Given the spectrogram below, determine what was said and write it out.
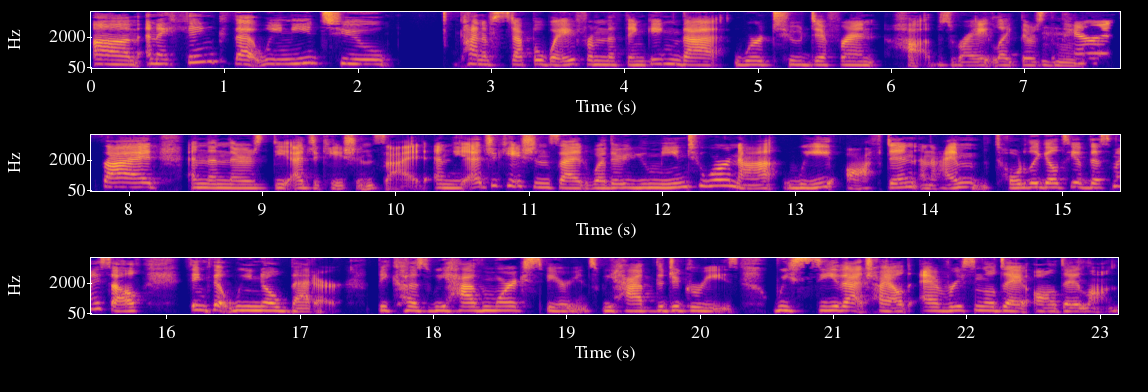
Um, and I think that we need to kind of step away from the thinking that we're two different hubs, right? Like there's mm-hmm. the parent side and then there's the education side. And the education side, whether you mean to or not, we often, and I'm totally guilty of this myself, think that we know better because we have more experience, we have the degrees, we see that child every single day, all day long.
